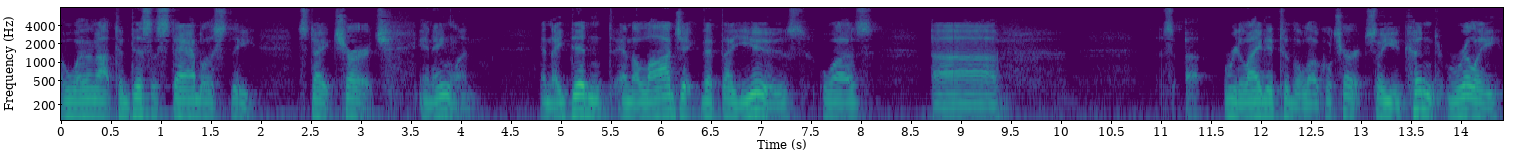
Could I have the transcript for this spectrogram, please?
of whether or not to disestablish the state church in England. And they didn't, and the logic that they used was uh, uh related to the local church. So you couldn't really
